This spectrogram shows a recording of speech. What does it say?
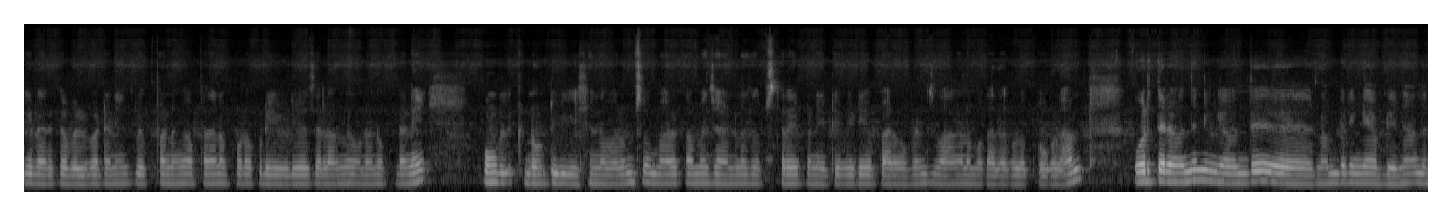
கீழே இருக்க பெல் பட்டனையும் கிளிக் பண்ணுங்கள் அப்போ தான் நான் போடக்கூடிய வீடியோஸ் எல்லாமே உடனுக்குடனே உங்களுக்கு நோட்டிஃபிகேஷனில் வரும். ஸோ மறக்காமல் சேனலை சப்ஸ்கிரைப் பண்ணிவிட்டு வீடியோ பாருங்கள் ஃப்ரெண்ட்ஸ் வாங்க நம்ம கதைக்குள்ளே போகலாம். ஒருத்தரை வந்து நீங்கள் வந்து நம்புறீங்க அப்படின்னா அந்த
